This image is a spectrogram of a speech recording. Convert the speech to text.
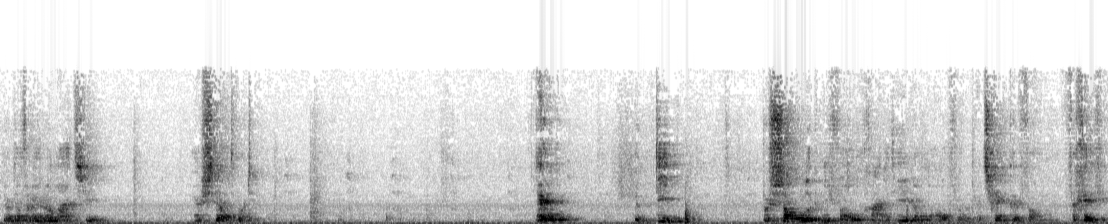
Doordat er een relatie hersteld wordt. He, op een diep persoonlijk niveau gaat het hier dan over het schenken van vergeving.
